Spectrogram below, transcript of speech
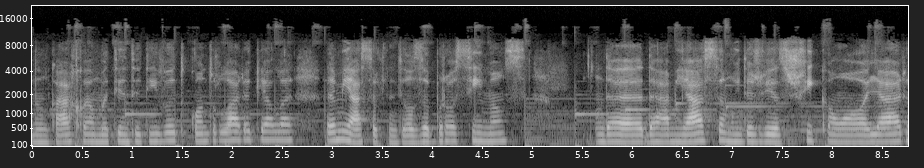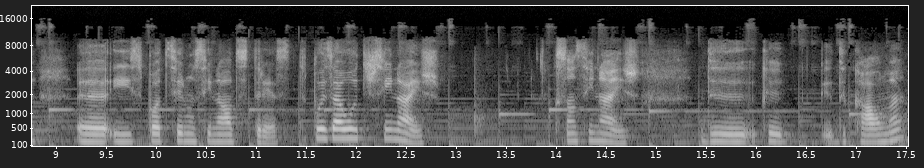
de um carro é uma tentativa de controlar aquela ameaça. Portanto, eles aproximam-se da, da, ameaça, muitas vezes ficam a olhar uh, e isso pode ser um sinal de stress. Depois há outros sinais, que são sinais de, que, de calma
